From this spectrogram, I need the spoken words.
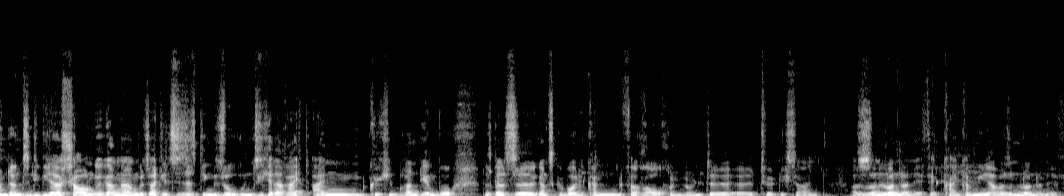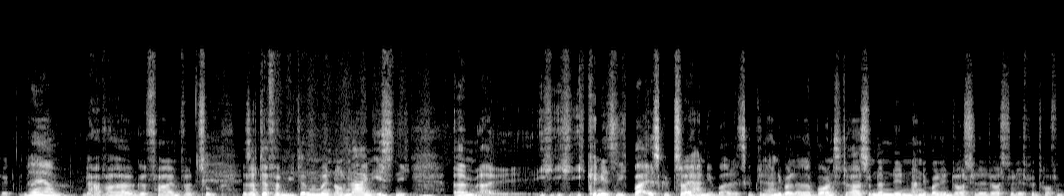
Und dann sind die wieder schauen gegangen und haben gesagt, jetzt ist das Ding so unsicher, da reicht ein Küchenbrand irgendwo, das ganze, ganze Gebäude kann verrauchen und äh, tödlich sein. Also so ein London-Effekt. Kein Kamin, aber so ein London-Effekt. Naja, Da war Gefahr im Verzug. Da sagt der Vermieter im Moment noch, nein, ist nicht. Ähm, äh, ich ich, ich kenne jetzt nicht, bei- es gibt zwei Hannibal. Es gibt den Hannibal an der Bornstraße und dann den Hannibal in Dorstel. Der Dorstel ist betroffen.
